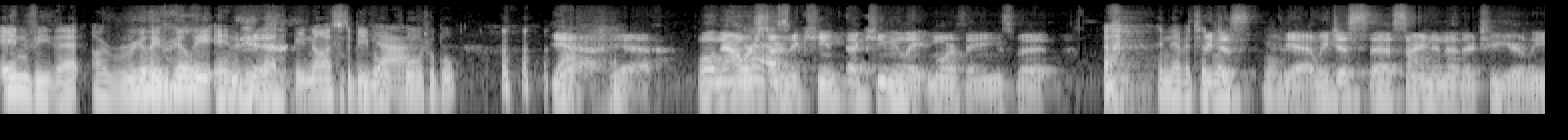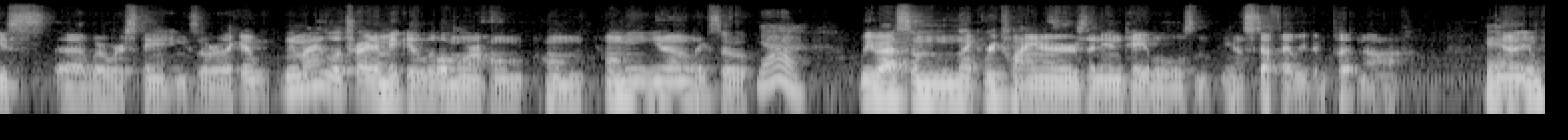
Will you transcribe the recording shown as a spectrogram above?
envy that. I really, really envy Yeah. that. It'd be nice to be more Yeah. portable. yeah, yeah. Well, now we're starting to accu- accumulate more things, but we Inevitably. just, yeah. yeah, we just uh, signed another two-year lease uh, where we're staying. So we're like, uh, we might as well try to make it a little more home, home, homey, you know, like so. yeah we got some like recliners and end tables and you know stuff that we've been putting off. Yeah. You know, and,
